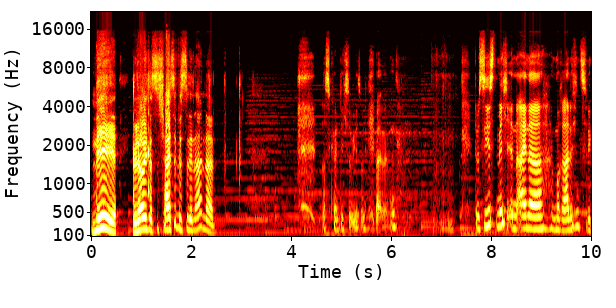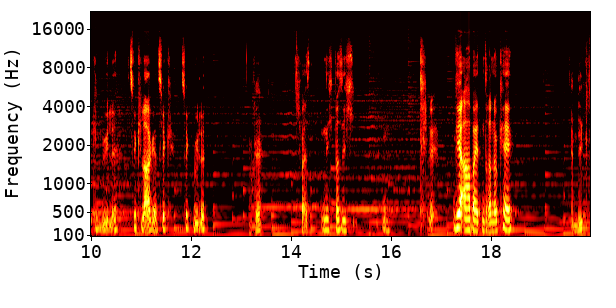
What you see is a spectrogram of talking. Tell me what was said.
nee, du glaubst, dass du scheiße bist zu den anderen. Das könnte ich sowieso nicht. Du siehst mich in einer moralischen Zwickmühle. Zwicklage, Zwick, Zwickmühle. Okay. Ich weiß nicht, was ich. Hm. Wir arbeiten dran, okay? Er nickt.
